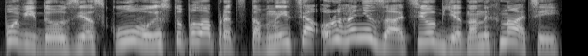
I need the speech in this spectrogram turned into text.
По відеозв'язку виступила представниця Організації Об'єднаних Націй.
